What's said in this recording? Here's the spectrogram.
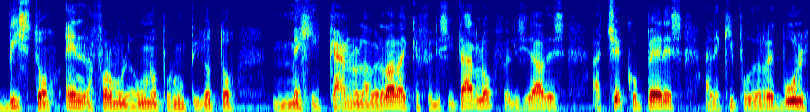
visto en la Fórmula 1 por un piloto mexicano. La verdad hay que felicitarlo. Felicidades a Checo Pérez, al equipo de Red Bull,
